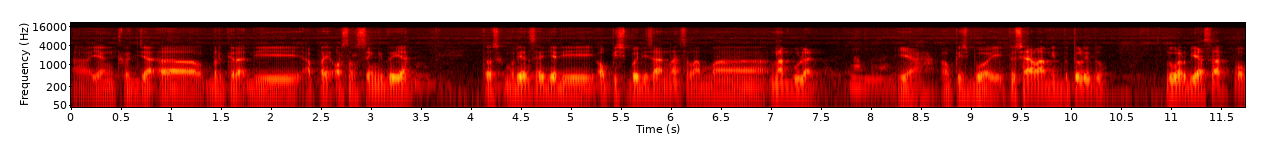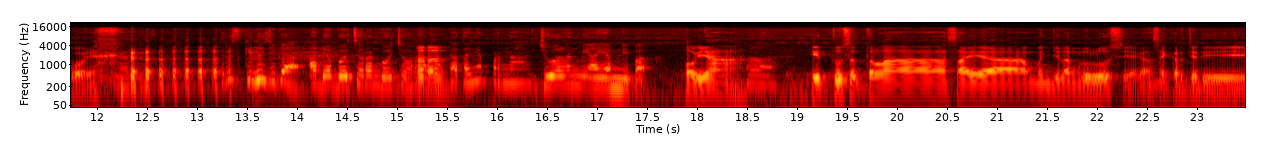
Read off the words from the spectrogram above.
uh, yang kerja uh, bergerak di apa ya outsourcing gitu ya. Terus kemudian saya jadi office boy di sana selama enam bulan. 6 bulan. Ya, office boy. Itu saya alamin betul itu. Luar biasa pokoknya. Terus kini juga ada bocoran-bocoran. Katanya pernah jualan mie ayam nih Pak. Oh ya. Hah. Itu setelah saya menjelang lulus ya kan saya kerja di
